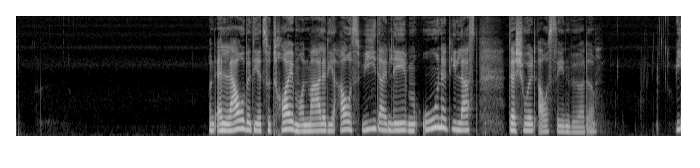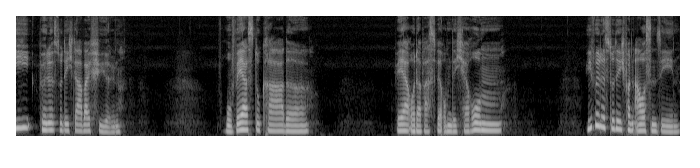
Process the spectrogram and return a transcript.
Und erlaube dir zu träumen und male dir aus, wie dein Leben ohne die Last der Schuld aussehen würde. Wie würdest du dich dabei fühlen? Wo wärst du gerade? wer oder was wäre um dich herum. Wie würdest du dich von außen sehen?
